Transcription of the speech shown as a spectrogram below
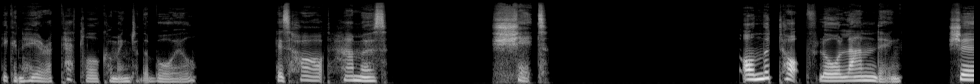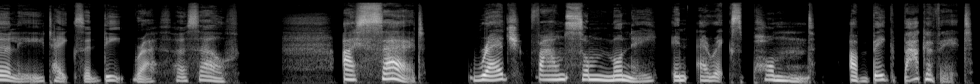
He can hear a kettle coming to the boil. His heart hammers. Shit. On the top floor landing, Shirley takes a deep breath herself. I said, Reg found some money in Eric's pond, a big bag of it.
